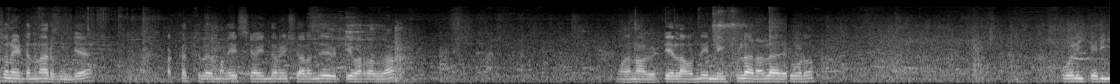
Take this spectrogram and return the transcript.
தௌசண்ட் ஐட்டம் தான் இருக்கும் இங்கே. பக்கத்தில் மலேசியா இந்தோனேஷியாவிலேருந்து வெட்டி வர்றது தான் முதல் நாள் வெட்டியெல்லாம் வந்து இன்றைக்கி ஃபுல்லாக நல்லா ஓடும் கோழிக்கறி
